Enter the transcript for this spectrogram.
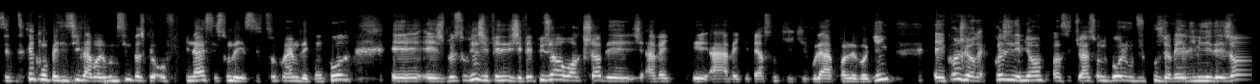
c'est très compétitif la ballroom scene parce qu'au final, ce sont, des, sont quand même des concours. Et, et je me souviens, j'ai fait, j'ai fait plusieurs workshops et, avec, avec des personnes qui, qui, voulaient apprendre le voguing. Et quand je, quand je les ai mis en, situation de ball où du coup je devais éliminer des gens,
